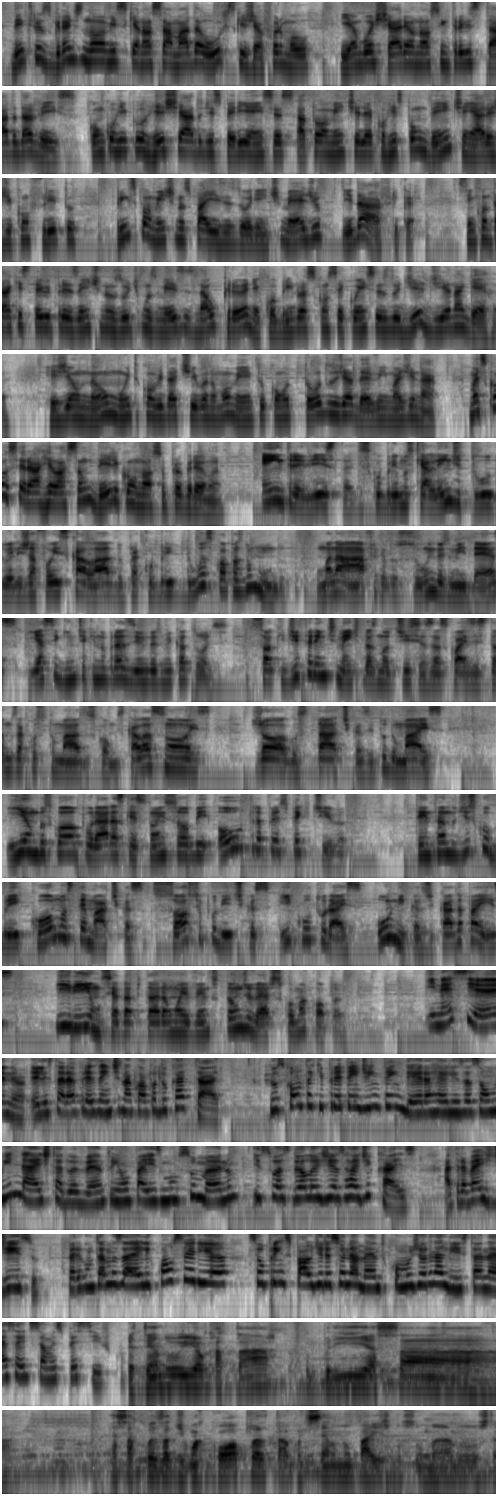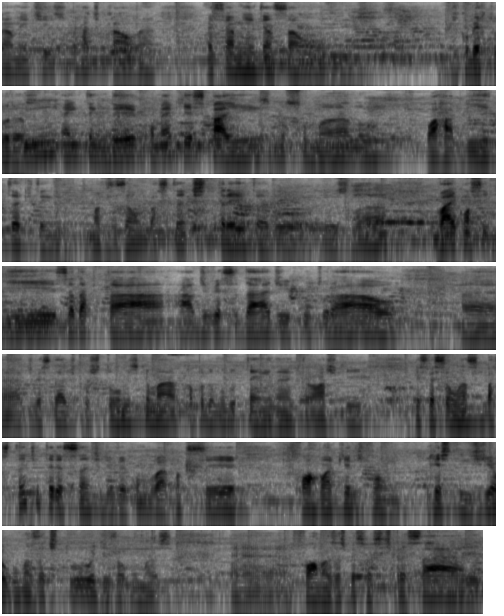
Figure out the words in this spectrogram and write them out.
Dentre os grandes nomes que a nossa amada UFSC já formou, Ian Bochar é o nosso entrevistado da vez. Com um currículo recheado de experiências, atualmente ele é correspondente em áreas de conflito, principalmente nos países do Oriente Médio e da África. Sem contar que esteve presente nos últimos meses na Ucrânia, cobrindo as consequências do dia a dia na guerra. Região não muito convidativa no momento, como todos já devem imaginar. Mas qual será a relação dele com o nosso programa? Em entrevista, descobrimos que além de tudo, ele já foi escalado para cobrir duas Copas do Mundo, uma na África do Sul em 2010 e a seguinte aqui no Brasil em 2014. Só que diferentemente das notícias às quais estamos acostumados como escalações, jogos, táticas e tudo mais, Ian buscou apurar as questões sob outra perspectiva, tentando descobrir como as temáticas sociopolíticas e culturais únicas de cada país iriam se adaptar a um evento tão diverso como a Copa. E nesse ano, ele estará presente na Copa do Catar. Nos conta que pretende entender a realização inédita do evento em um país muçulmano e suas ideologias radicais. Através disso, perguntamos a ele qual seria seu principal direcionamento como jornalista nessa edição específica. Pretendo ir ao Catar cobrir essa essa coisa de uma Copa tá acontecendo num país muçulmano extremamente super radical, né? Essa é a minha intenção de cobertura. Mim é entender como é que esse país muçulmano, o arabita, que tem uma visão bastante estreita do, do Islã, vai conseguir se adaptar à diversidade cultural, é, diversidade de costumes que uma Copa do Mundo tem, né? Então acho que esse vai ser um lance bastante interessante de ver como vai acontecer, que forma que eles vão restringir algumas atitudes, algumas é, formas das pessoas se expressarem,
